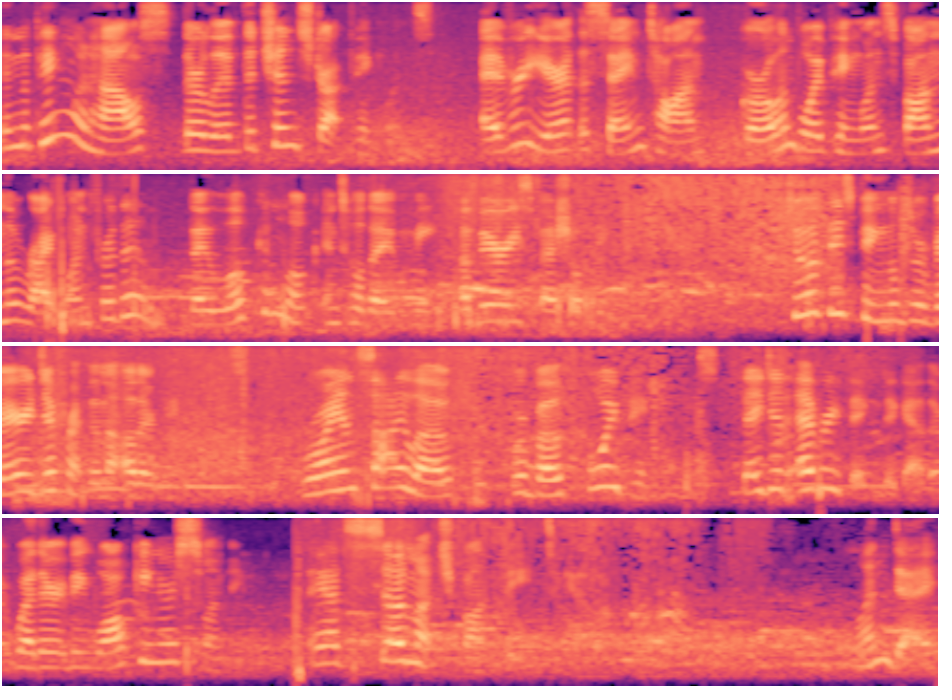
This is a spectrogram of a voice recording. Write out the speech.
In the penguin house, there lived the chinstrap penguins. Every year at the same time, girl and boy penguins find the right one for them. They look and look until they meet a very special penguin. Two of these penguins were very different than the other penguins. Roy and Silo were both boy penguins. They did everything together, whether it be walking or swimming. They had so much fun being together. One day,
